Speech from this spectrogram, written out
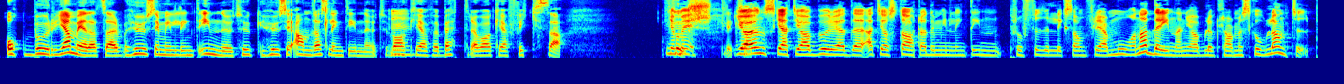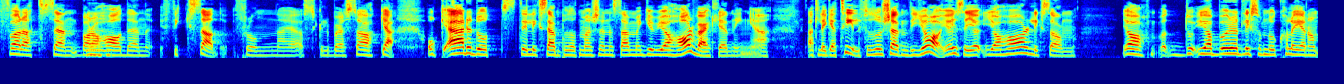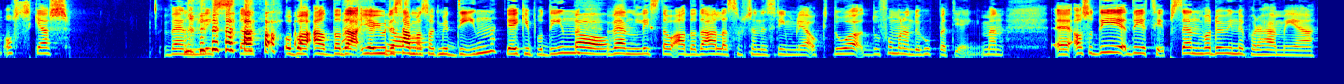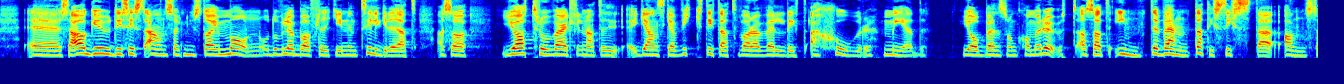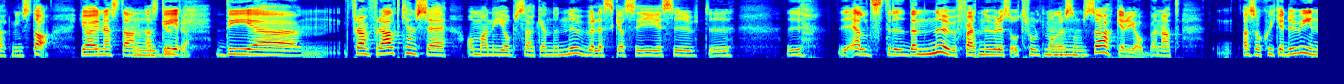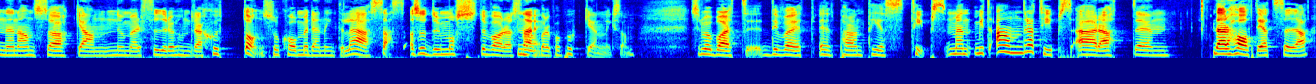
Och börja med att så här, hur ser min LinkedIn ut? Hur, hur ser andras LinkedIn ut? Vad Mm. kan jag förbättra? Vad kan jag fixa? Ja, Först liksom. Jag önskar att jag började, att jag startade min LinkedIn-profil liksom flera månader innan jag blev klar med skolan typ. För att sen bara Mm. ha den fixad från när jag skulle börja söka. Och är det då till exempel att man känner såhär, men gud jag har verkligen inga att lägga till. För så kände jag. Jag, jag, jag har liksom, ja, jag började liksom då kolla igenom Oscars vänlista och bara addade. Jag gjorde Ja. samma sak med din. Jag gick in på din Ja. vänlista och addade alla som kändes rimliga och då, då får man ändå ihop ett gäng. Men eh, alltså det, det är tips. Sen var du inne på det här med eh, så ah, gud det är sista ansökningsdag imorgon och då vill jag bara flika in en till grej att alltså jag tror verkligen att det är ganska viktigt att vara väldigt ajour med jobben som kommer ut. Alltså att inte vänta till sista ansökningsdag. Jag är nästan, Mm, alltså det, det eh, framförallt kanske om man är jobbsökande nu eller ska se, sig ut i, i, i eldstriden nu för att nu är det så otroligt många Mm. som söker jobben att Alltså skickar du in en ansökan nummer 417 så kommer den inte läsas. Alltså du måste vara snabbare Nej. på pucken liksom. Så det var bara ett, det var ett, ett parentestips. Men mitt andra tips är att, eh, det här hatar jag att säga,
